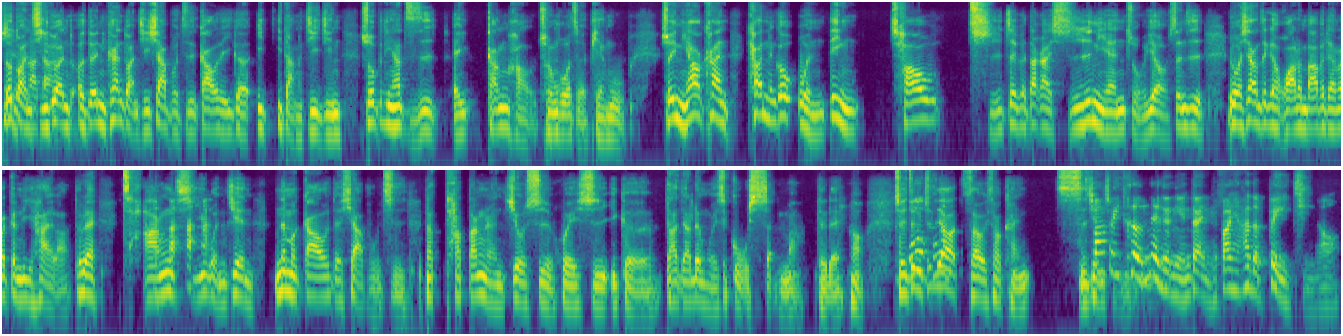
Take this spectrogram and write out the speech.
说短期段呃对，你看短期夏普值高的一个一一档基金，说不定它只是哎刚好存活者偏误，所以你要看它能够稳定超持这个大概十年左右，甚至如果像这个华伦巴菲特那更厉害了，对不对？长期稳健那么高的夏普值，那他当然就是会是一个大家认为是股神嘛，对不对？好，所以这个就是要稍微稍微看。巴菲特那个年代，你发现他的背景哦，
